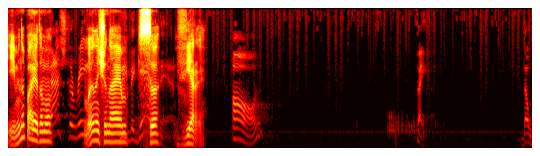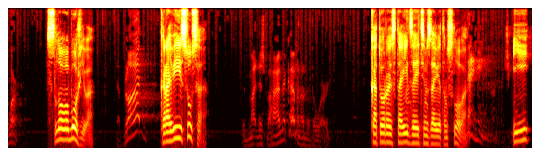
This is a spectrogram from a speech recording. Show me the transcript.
Именно поэтому мы начинаем с веры. Слово Божьего, крови Иисуса, которое стоит за этим заветом слова, и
